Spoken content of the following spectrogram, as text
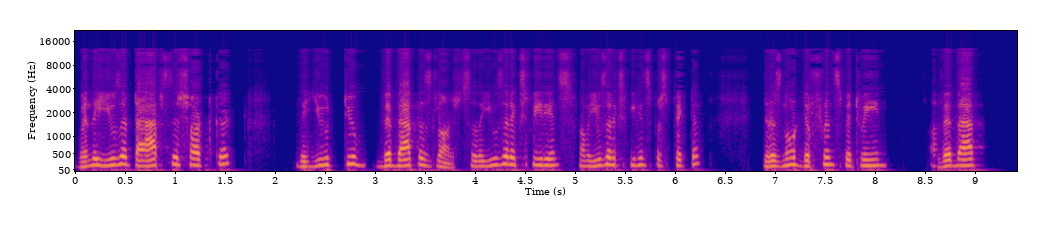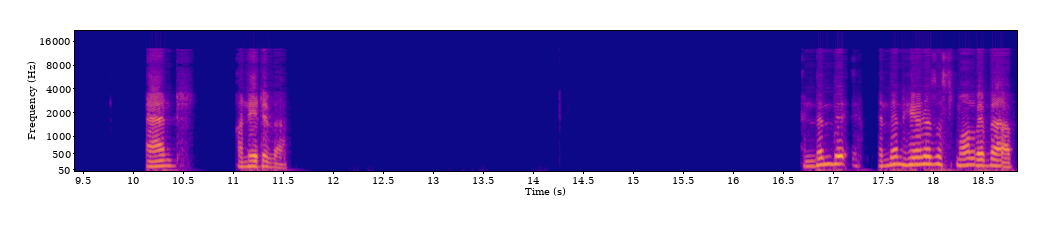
When the user taps the shortcut, the YouTube web app is launched. So the user experience, from a user experience perspective, there is no difference between a web app and a native app. And then the, and then here is a small web app.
